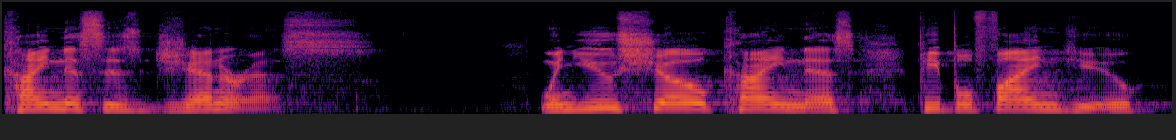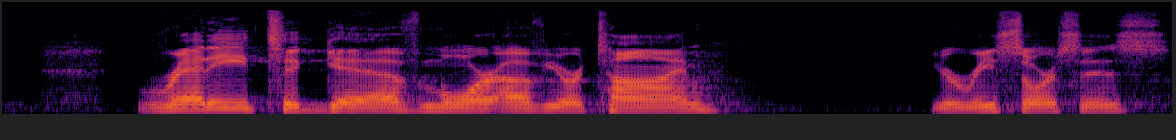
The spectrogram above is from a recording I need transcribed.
Kindness is generous. When you show kindness, people find you ready to give more of your time, your resources,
